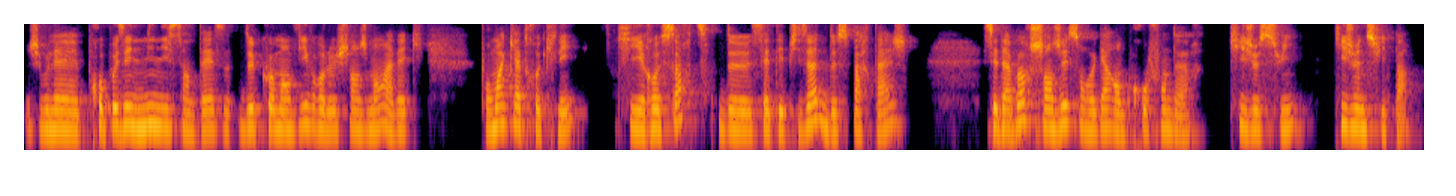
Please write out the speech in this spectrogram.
je voulais proposer une mini synthèse de comment vivre le changement avec, pour moi, quatre clés qui ressortent de cet épisode, de ce partage. C'est d'abord changer son regard en profondeur, qui je suis, qui je ne suis pas,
